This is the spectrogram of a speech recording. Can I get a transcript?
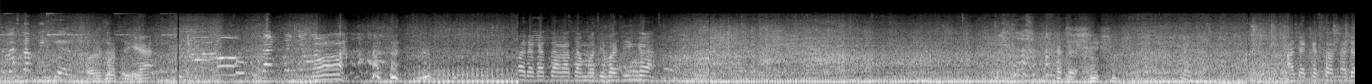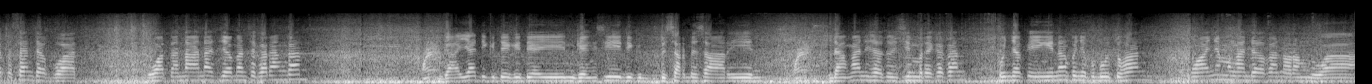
semester 3 Kelas tiga. Oh bukan penyembuh Oh. Ada kata-kata motivasi enggak? ada kesan, ada pesan dah buat buat anak-anak zaman sekarang kan gaya digede-gedein, gengsi dibesar-besarin. Sedangkan di satu sisi mereka kan punya keinginan, punya kebutuhan, semuanya mengandalkan orang tua.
